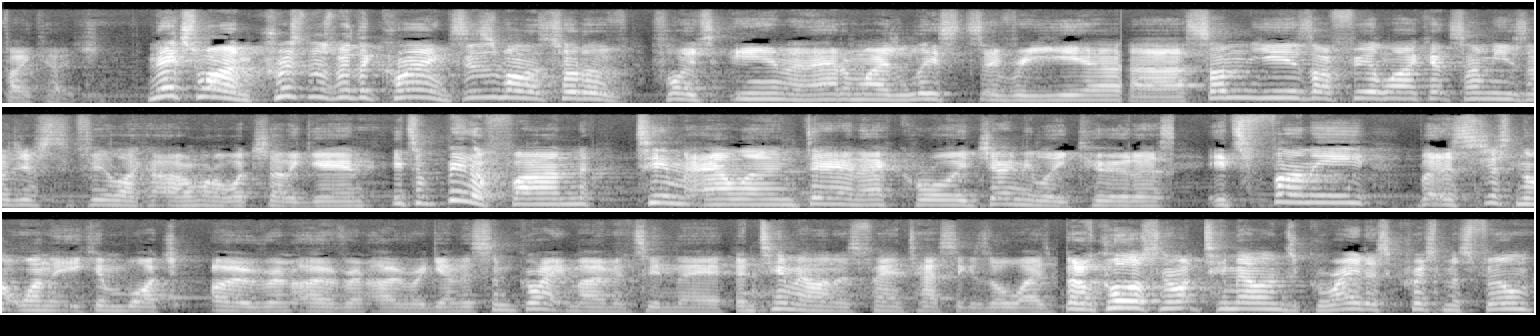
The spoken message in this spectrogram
Vacation. Next one, Christmas with the Cranks. This is one that sort of floats in and out of my lists every year. Uh, some years I feel like it, some years I just feel like I don't want to watch that again. It's a bit of fun. Tim Allen, Dan Aykroyd, Jamie Lee Curtis. It's funny, but it's just not one that you can watch over and over and over again. There's some great moments in there, and Tim Allen is fantastic as always. But of course, not Tim Allen's greatest Christmas film,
